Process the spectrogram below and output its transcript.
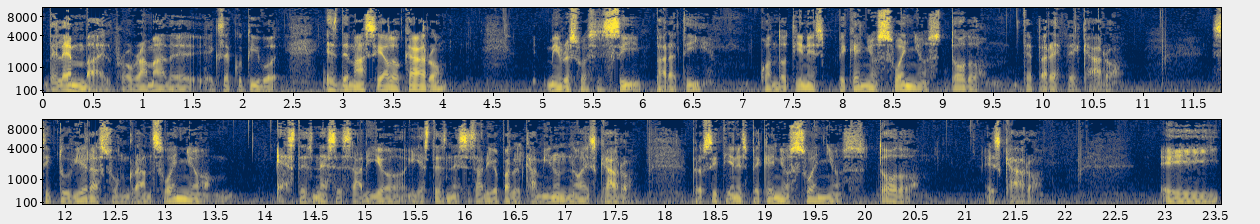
del EMBA, el programa de ejecutivo, es demasiado caro, mi respuesta es sí, para ti. Cuando tienes pequeños sueños, todo te parece caro. Si tuvieras un gran sueño, este es necesario y este es necesario para el camino, no es caro. Pero si tienes pequeños sueños, todo es caro. Y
